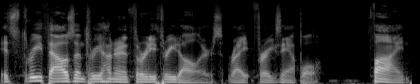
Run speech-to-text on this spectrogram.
it's $3,333, right? For example. Fine.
